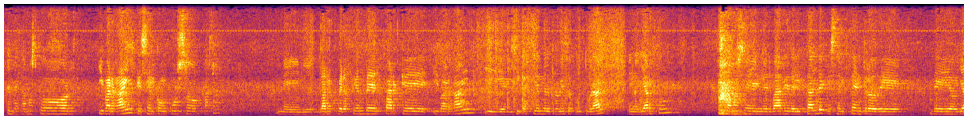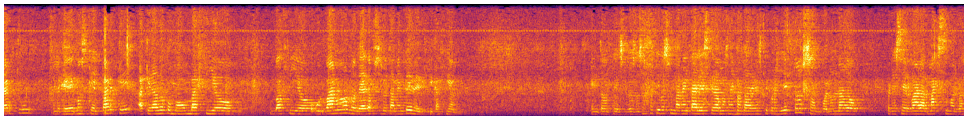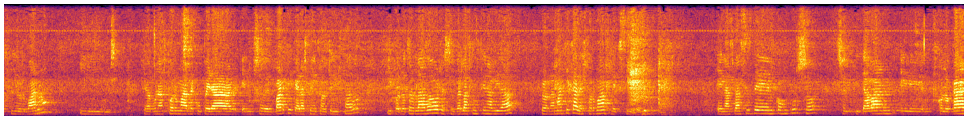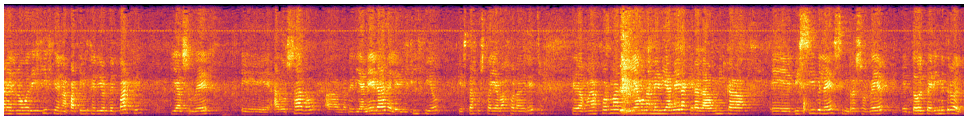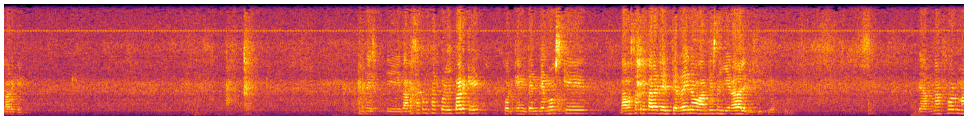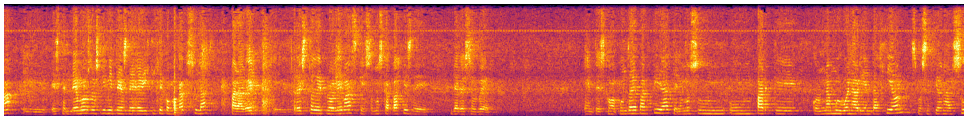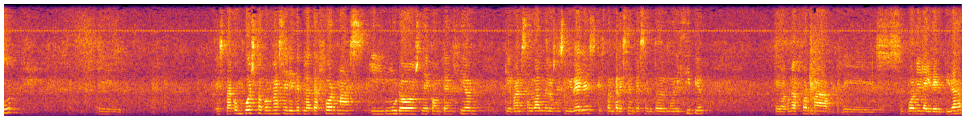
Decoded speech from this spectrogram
Empezamos por Ibargain, que es el concurso ¿pasa? la recuperación del parque Ibargain y edificación del proyecto cultural en Oyarzun, Estamos en el barrio de Lizalde, que es el centro de, de en el que vemos que el parque ha quedado como un vacío, un vacío urbano rodeado absolutamente de edificación. Entonces, los dos objetivos fundamentales que vamos a encontrar en este proyecto son, por un lado, preservar al máximo el vacío urbano y de alguna forma recuperar el uso del parque que ahora está infrautilizado y por otro lado resolver la funcionalidad programática de forma flexible. En las bases del concurso solicitaban eh, colocar el nuevo edificio en la parte inferior del parque y a su vez eh, adosado a la medianera del edificio que está justo ahí abajo a la derecha, que de alguna forma tenía una medianera que era la única eh, visible sin resolver en todo el perímetro del parque. Entonces, vamos a cruzar por el parque porque entendemos que vamos a preparar el terreno antes de llegar al edificio. De alguna forma, eh, extendemos los límites del edificio como cápsula para ver el resto de problemas que somos capaces de, resolver. Entonces, como punto de partida, tenemos un, un, parque con una muy buena orientación, exposición al sur. Eh, Está compuesto por una serie de plataformas y muros de contención que van salvando los desniveles que están presentes en todo el municipio, que de alguna forma eh, supone la identidad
